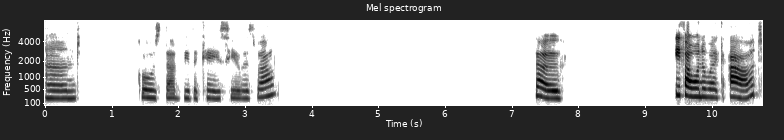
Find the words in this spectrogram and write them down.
And of course that'd be the case here as well. So if I want to work out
